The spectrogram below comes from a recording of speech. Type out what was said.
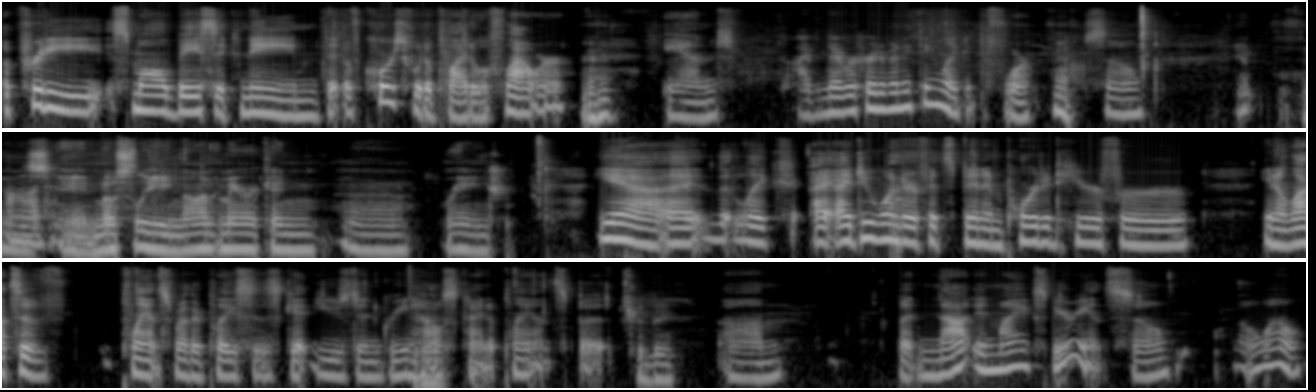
a pretty small basic name that, of course, would apply to a flower. Mhm. And I've never heard of anything like it before. Hmm. So, was Odd. a mostly non-American uh, range. Yeah, uh, like I, I do wonder if it's been imported here for, you know, lots of plants from other places get used in greenhouse kind of plants, but Could be. um, but not in my experience. So, oh well.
